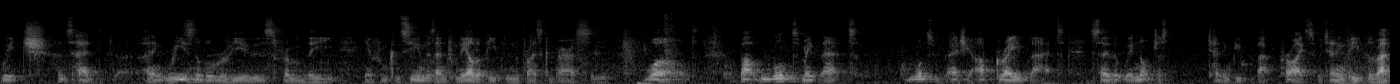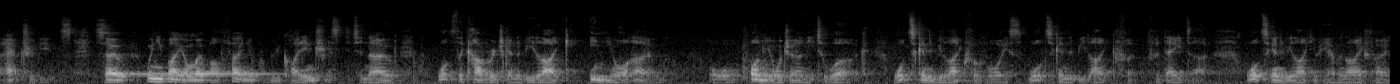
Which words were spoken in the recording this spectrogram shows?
which has had, I think, reasonable reviews from the you know, from consumers and from the other people in the price comparison world. but we want to make that, we want to actually upgrade that so that we're not just telling people about price, we're telling people about attributes. So when you buy your mobile phone, you're probably quite interested to know what's the coverage going to be like in your home or on your journey to work. What's it going to be like for voice? What's it going to be like for, for data? What's it going to be like if you have an iPhone?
